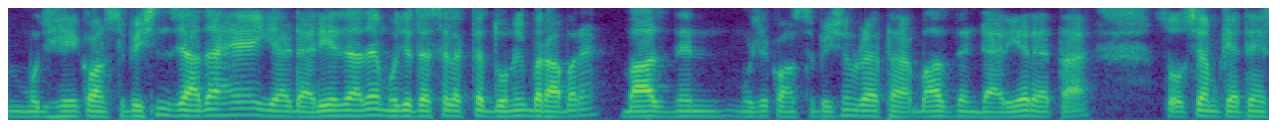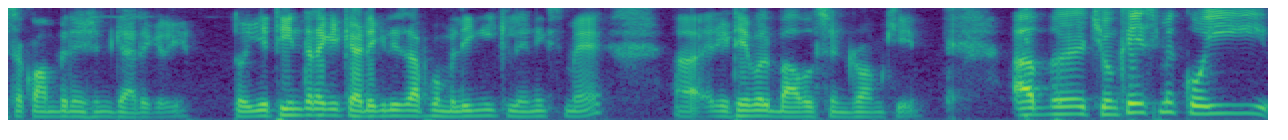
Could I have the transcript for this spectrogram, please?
मुझे कॉन्स्टिपेशन ज़्यादा है या डायरिया ज़्यादा है, मुझे तो ऐसा लगता है दोनों ही बराबर हैं। बाज दिन मुझे कॉन्स्टिपेशन रहता है, बाज दिन डायरिया रहता है। सो उसे हम कहते हैं इस कॉम्बिनेशन कैटेगरी तो ये तीन तरह की कैटेगरीज आपको मिलेंगी क्लिनिक्स में इरिटेबल बाउल सिंड्रोम की। अब चूँकि इसमें कोई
